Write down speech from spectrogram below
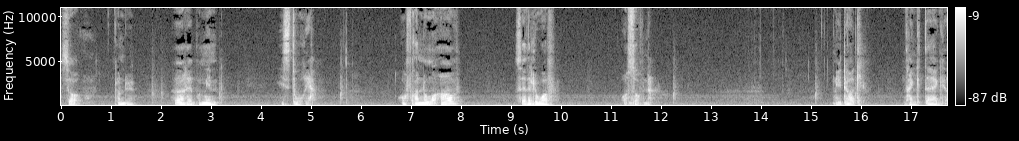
så kan du høre på min historie. Og fra nå av så er det lov å sovne. I dag tenkte jeg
